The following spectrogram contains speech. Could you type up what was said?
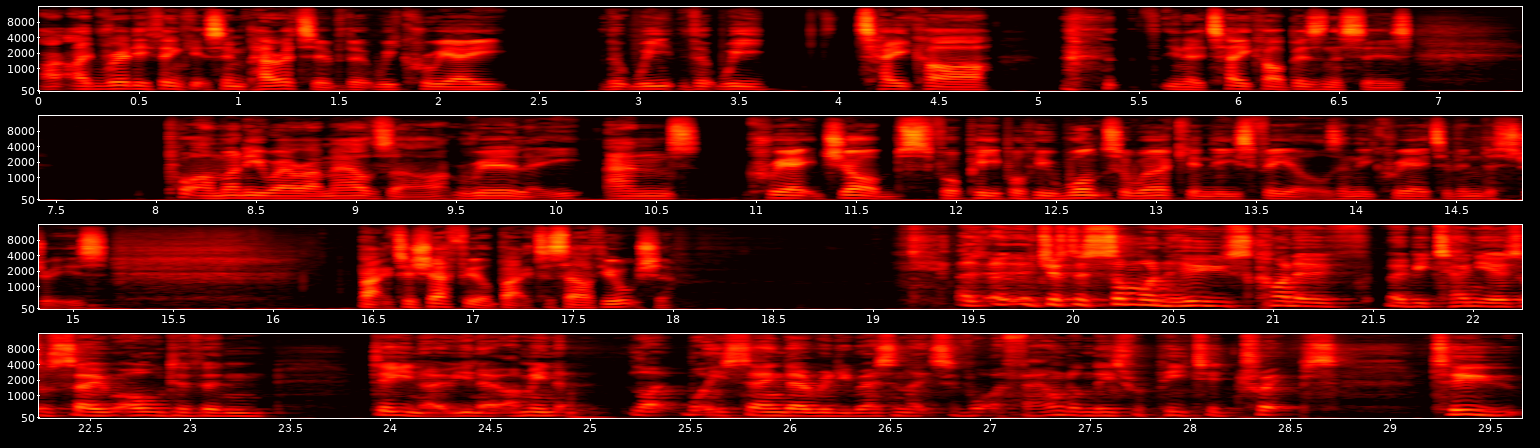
I, I really think it's imperative that we create that we that we take our you know take our businesses put our money where our mouths are really and create jobs for people who want to work in these fields in the creative industries back to Sheffield back to South Yorkshire uh, uh, uh, just as someone who's kind of maybe 10 years or so older than Dino, you know, I mean, like what he's saying there really resonates with what I found on these repeated trips to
